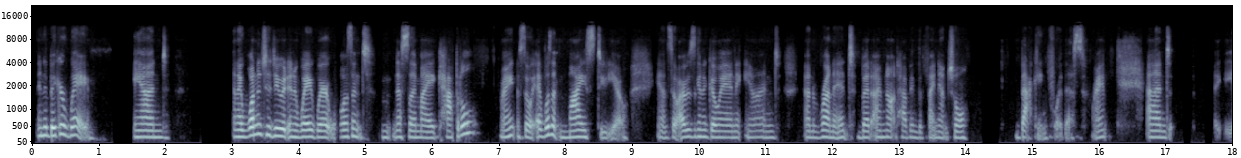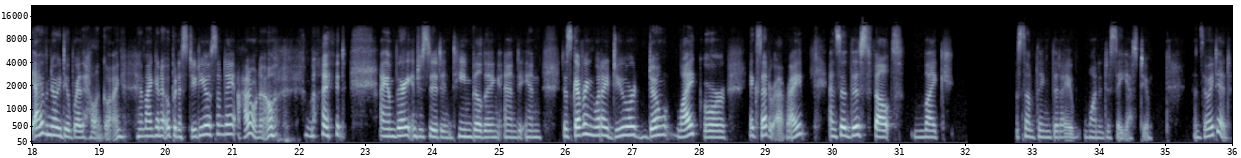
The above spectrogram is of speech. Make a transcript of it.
in a bigger way and and i wanted to do it in a way where it wasn't necessarily my capital right so it wasn't my studio and so i was going to go in and and run it but i'm not having the financial backing for this right and I have no idea where the hell I'm going. Am I going to open a studio someday? I don't know. but I am very interested in team building and in discovering what I do or don't like or etc. right? And so this felt like something that I wanted to say yes to. And so I did.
